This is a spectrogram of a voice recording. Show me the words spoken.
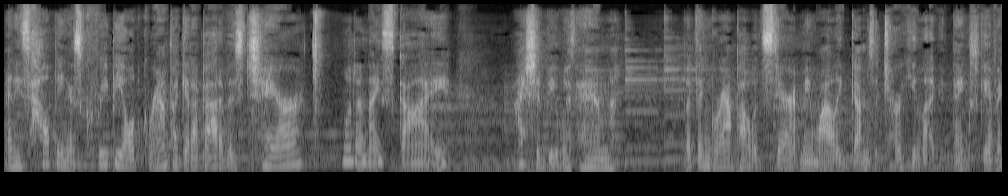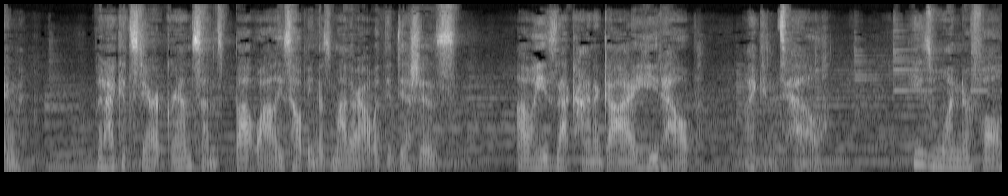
And he's helping his creepy old grandpa get up out of his chair. What a nice guy. I should be with him. But then grandpa would stare at me while he gums a turkey leg at Thanksgiving. But I could stare at grandson's butt while he's helping his mother out with the dishes. Oh, he's that kind of guy. He'd help. I can tell. He's wonderful.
